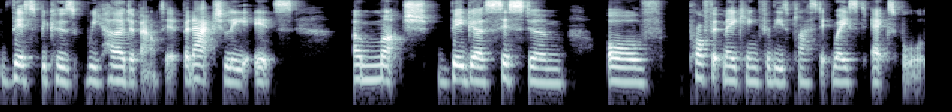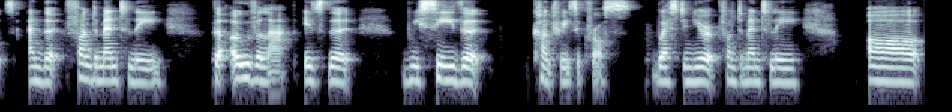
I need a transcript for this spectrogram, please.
this because we heard about it, but actually it's a much bigger system of profit making for these plastic waste exports. And that fundamentally, the overlap is that we see that countries across Western Europe fundamentally are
